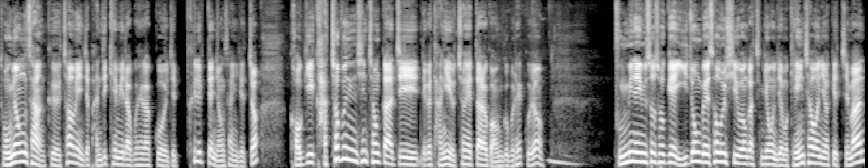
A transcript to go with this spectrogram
동영상 그 처음에 이제 반디캠이라고 해갖고 이제 클립된 영상이겠죠. 거기 가처분 신청까지 내가 당에 요청했다라고 언급을 했고요. 국민의힘 소속의 이종배 서울시 의원 같은 경우는 이제 뭐 개인 차원이었겠지만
